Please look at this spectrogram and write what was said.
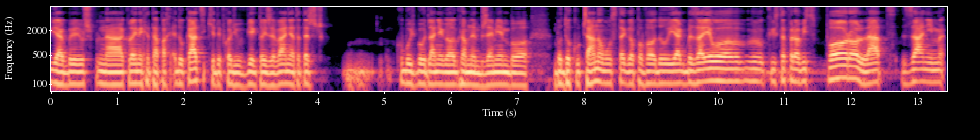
jakby już na kolejnych etapach edukacji, kiedy wchodził w wiek dojrzewania, to też Kubuś był dla niego ogromnym brzemiem, bo, bo dokuczano mu z tego powodu i jakby zajęło Christopherowi sporo lat, zanim, e,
